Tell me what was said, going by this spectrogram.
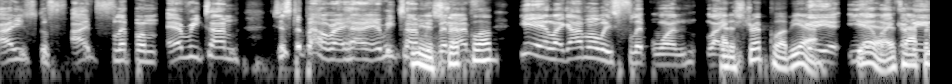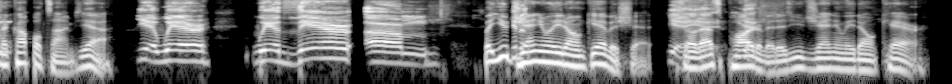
i used to i'd flip them every time just about right harry every You time mean we've been strip I've, club? yeah like i've always flipped one like At a strip club, yeah. yeah yeah yeah, like it's i happened mean a couple times, yeah. Yeah where where they're um But you, know- genuinely don't give a shit. Yeah, so yeah, that's part yeah. of it is you genuinely don't care.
